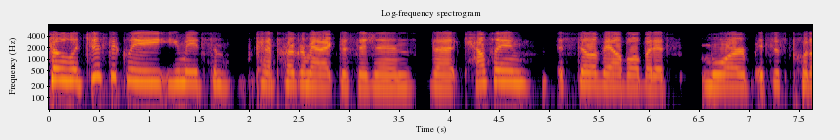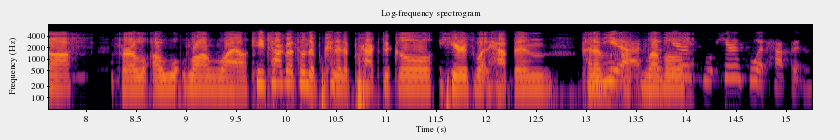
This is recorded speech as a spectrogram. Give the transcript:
So logistically, you made some kind of programmatic decisions that counseling is still available, but it's more, it's just put off for a, a long while. Can you talk about some of the kind of the practical, here's what happens kind of yeah, level? So here's, here's what happens.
